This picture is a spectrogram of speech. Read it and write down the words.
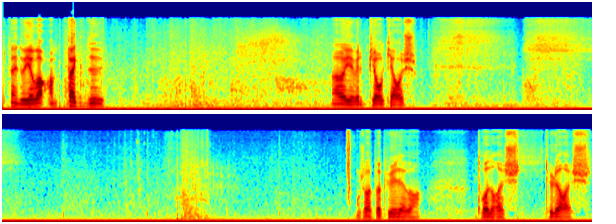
Putain, il doit y avoir un pack de... Ah il y avait le pyro qui rush. J'aurais pas pu les avoir. Trop de rush. Tu le rush.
